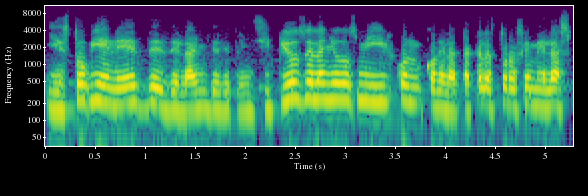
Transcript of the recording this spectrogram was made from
y esto viene desde, el año, desde principios del año 2000 con, con el ataque a las Torres Gemelas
